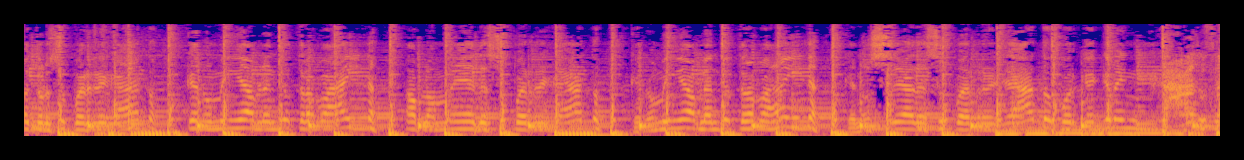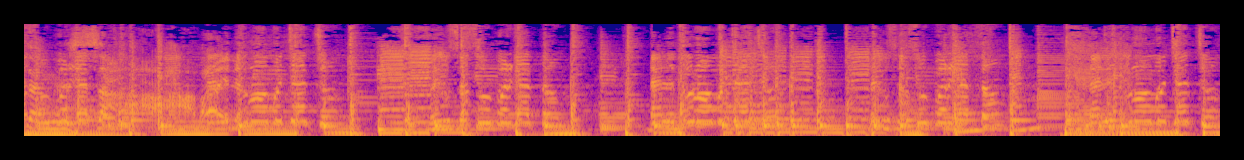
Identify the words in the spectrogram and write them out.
motor super regato. Que no me hablen de otra vaina, háblame de super regato. Que no me hablen de otra vaina, que no sea de super regato, porque que me encanta esa. Dale duro muchacho, me gusta super gato. Dale duro muchacho, me gusta super gato. Dale duro muchacho,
